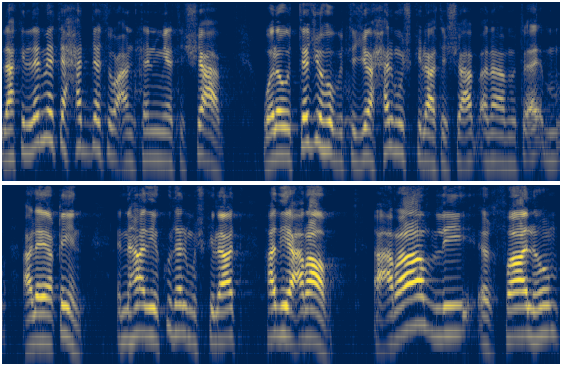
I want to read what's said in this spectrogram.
لكن لم يتحدثوا عن تنمية الشعب. ولو اتجهوا باتجاه حل مشكلات الشعب أنا على يقين إن هذه كل هالمشكلات هذه أعراض أعراض لإغفالهم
